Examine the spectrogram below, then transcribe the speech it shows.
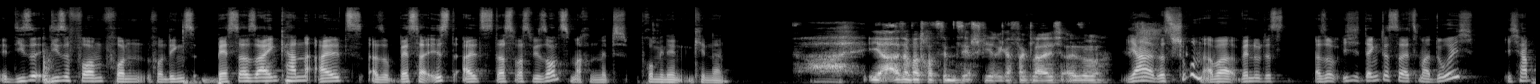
diese, diese Form von, von Dings besser sein kann als, also besser ist als das, was wir sonst machen mit prominenten Kindern. Ja, also aber trotzdem ein sehr schwieriger Vergleich. Also ja, das schon. Aber wenn du das, also ich denke das da jetzt mal durch ich habe,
